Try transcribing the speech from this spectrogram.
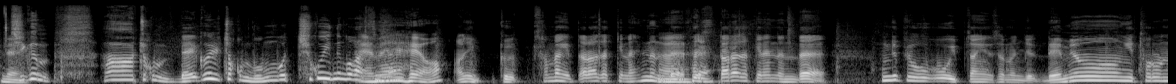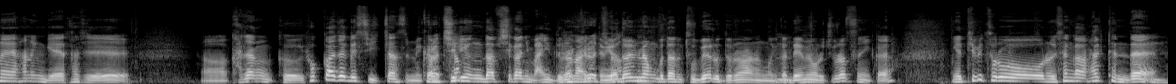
네. 지금 아 조금 맥을 조금 못 맞추고 있는 것 같습니다. 애매해요. 아니 그 상당히 따라잡기는 했는데 네. 사실 네. 따라잡긴 했는데 홍준표 후보 입장에서는 이제 네 명이 토론회 하는 게 사실 어 가장 그 효과적일 수 있지 않습니까? 그렇죠. 질의응답 시간이 많이 늘어나기 네, 때문에 그렇죠. 여덟 명보다는 두 배로 늘어나는 거니까 음. 네 명으로 줄었으니까요. 이게 TV 토론을 생각을 할 텐데 음.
